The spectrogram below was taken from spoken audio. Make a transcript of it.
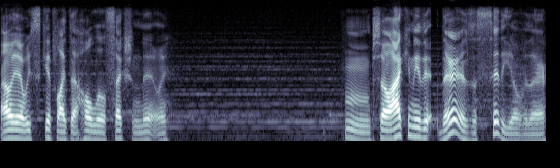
Oh yeah, we skipped like that whole little section, didn't we? Hmm, so I can either... There is a city over there.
